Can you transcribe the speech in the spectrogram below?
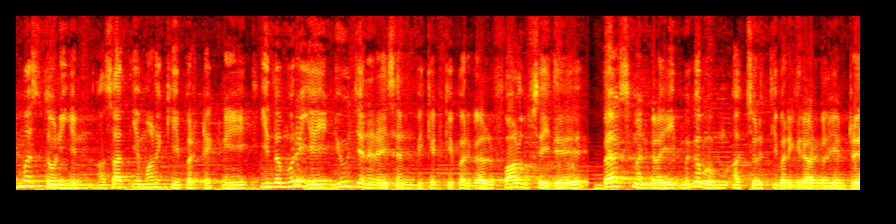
எம் எஸ் தோனியின் அசாத்தியமான கீப்பர் டெக்னிக் இந்த முறையை நியூ ஜெனரேஷன் விக்கெட் கீப்பர்கள் ஃபாலோ செய்து பேட்ஸ்மேன்களை மிகவும் அச்சுறுத்தி வருகிறார்கள் என்று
